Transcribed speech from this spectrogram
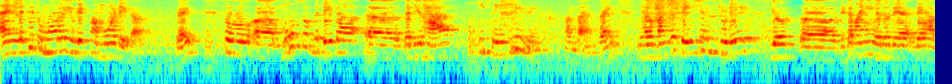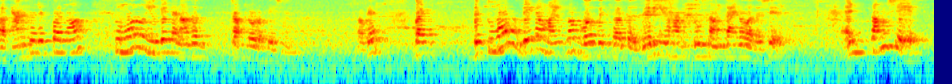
And let's say tomorrow you get some more data, right? So uh, most of the data uh, that you have keeps increasing sometimes, right? You have a bunch of patients today, you're uh, determining whether they, they have a cancer risk or not. Tomorrow you get another truckload of patients, okay? But the tomorrow's data might not work with circles. Maybe you have to do some kind of other shape. And some shapes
